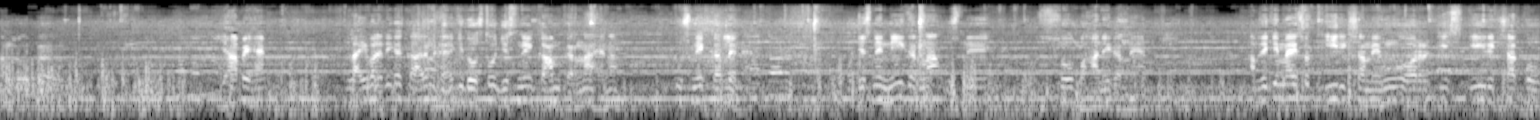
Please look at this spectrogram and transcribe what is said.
हम लोग यहाँ पे हैं। लाइव आने का कारण है कि दोस्तों, जिसने काम करना है ना, उसने कर लेना है। जिसने नहीं करना, उसने सो बहाने करने हैं। अब देखिए, मैं इस वक्त ई रिक्शा में हूँ और इस ई रिक्शा को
